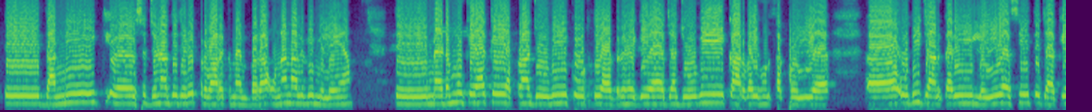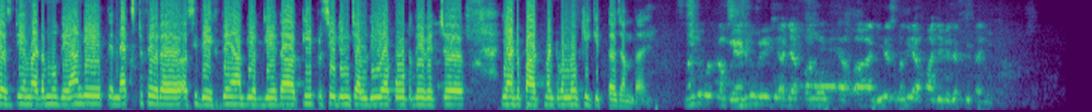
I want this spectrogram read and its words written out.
ਤੇ ਦਾਨੀ ਅਹ, ਸੱਜਣਾ ਦੇ ਜਿਹੜੇ ਪਰਿਵਾਰਕ ਮੈਂਬਰ ਆ ਉਹਨਾਂ ਨਾਲ ਵੀ ਮਿਲੇ ਆ। ਤੇ ਮੈਡਮ ਨੂੰ ਕਿਹਾ ਕਿ ਆਪਣਾ ਜੋ ਵੀ ਕੋਰਟ ਦੇ ਆਰਡਰ ਹੈਗੇ ਆ ਜਾਂ ਜੋ ਵੀ ਕਾਰਵਾਈ ਹੁਣ ਤੱਕ ਹੋਈ ਹੈ ਉਹਦੀ ਜਾਣਕਾਰੀ ਲਈ ਅਸੀਂ ਤੇ ਜਾ ਕੇ ਐਸਡੀਐਮ ਮੈਡਮ ਨੂੰ ਦੇਵਾਂਗੇ ਤੇ ਨੈਕਸਟ ਫਿਰ ਅਸੀਂ ਦੇਖਦੇ ਹਾਂ ਵੀ ਅੱਗੇ ਦਾ ਕੀ ਪ੍ਰੋਸੀਡਿੰਗ ਚੱਲਦੀ ਆ ਕੋਰਟ ਦੇ ਵਿੱਚ ਜਾਂ ਡਿਪਾਰਟਮੈਂਟ ਵੱਲੋਂ ਕੀ ਕੀਤਾ ਜਾਂਦਾ ਹੈ। ਮੈਨੂੰ ਕੋਈ ਕੰਪਲੇਂਟ ਵੀ ਮਿਲੀ ਸੀ, ਅੱਜ ਆਪਾਂ ਨੂੰ ਜਿਹਦੇ ਸੰਬੰਧੀ ਆਪਾਂ ਅੱਜ ਵਿਜ਼ਿਟ ਕੀਤਾ ਜੀ।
